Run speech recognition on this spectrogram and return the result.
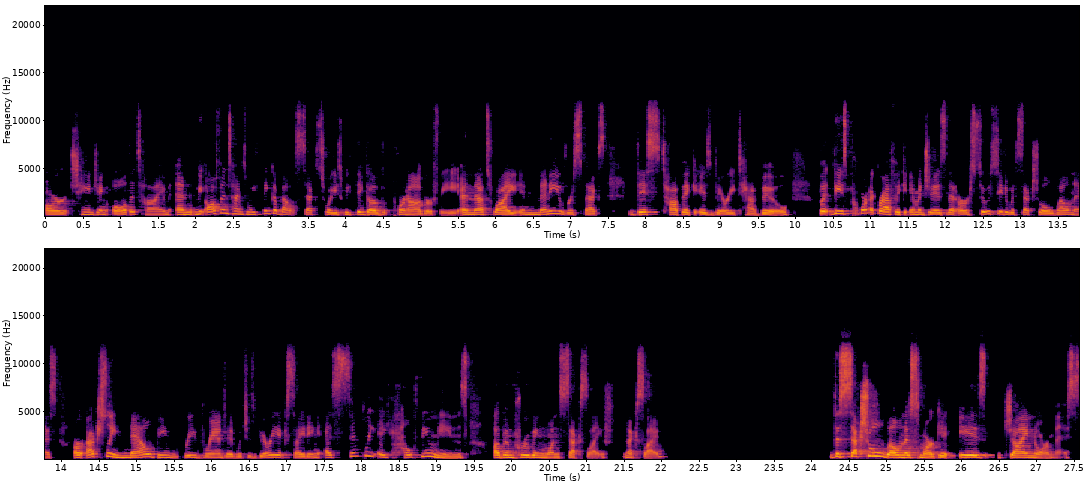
are changing all the time. And we oftentimes, when we think about sex toys, we think of pornography. And that's why, in many respects, this topic is very taboo. But these pornographic images that are associated with sexual wellness are actually now being rebranded, which is very exciting, as simply a healthy means of improving one's sex life. Next slide. The sexual wellness market is ginormous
